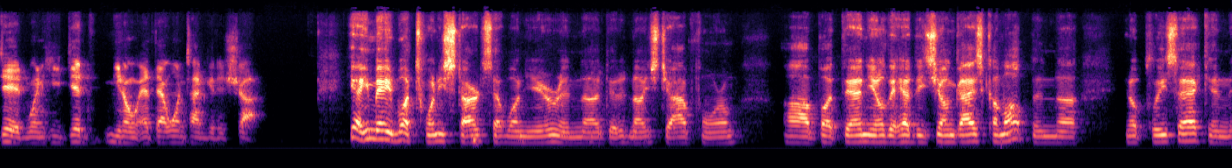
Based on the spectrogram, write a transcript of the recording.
did when he did, you know, at that one time get his shot. Yeah, he made what 20 starts that one year and uh, did a nice job for him. Uh, but then you know they had these young guys come up and uh, you know Plesac and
